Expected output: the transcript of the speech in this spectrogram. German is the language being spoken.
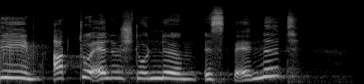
Die Aktuelle Stunde ist beendet.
